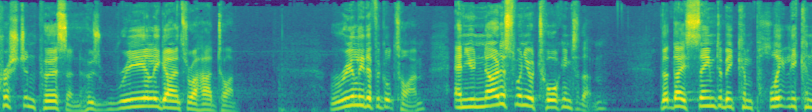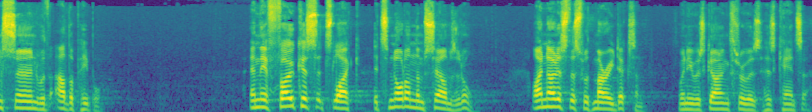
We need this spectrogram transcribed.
Christian person who's really going through a hard time, really difficult time, and you notice when you're talking to them that they seem to be completely concerned with other people? And their focus, it's like, it's not on themselves at all. I noticed this with Murray Dixon when he was going through his, his cancer.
